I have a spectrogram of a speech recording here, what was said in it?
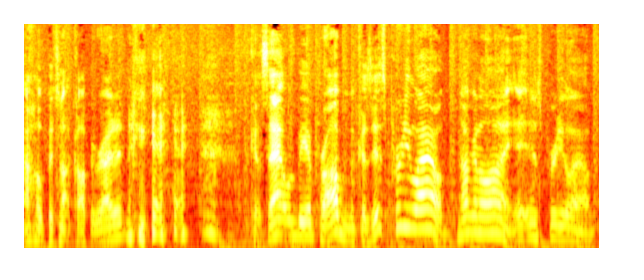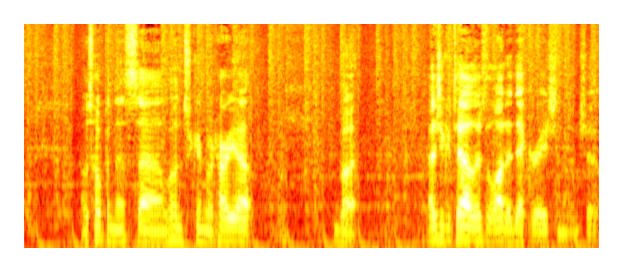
I hope it's not copyrighted. Because that would be a problem because it's pretty loud. Not going to lie, it is pretty loud. I was hoping this uh, loan screen would hurry up. But, as you can tell, there's a lot of decorations and shit.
